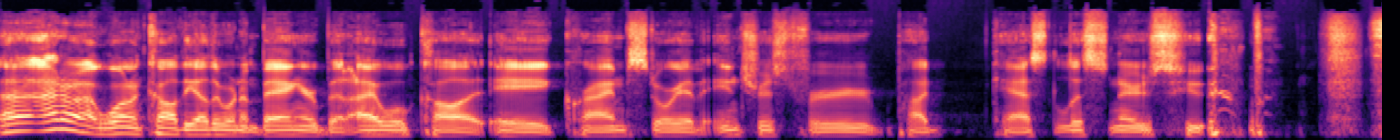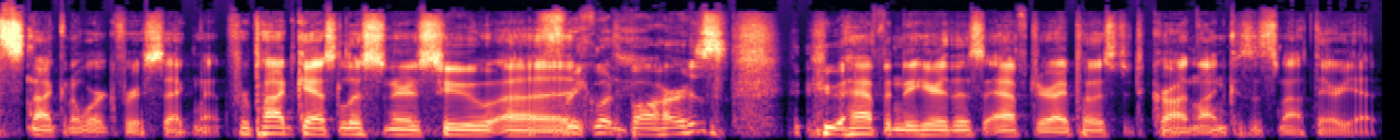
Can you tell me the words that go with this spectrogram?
Uh, I don't want to call the other one a banger, but I will call it a crime story of interest for podcast listeners who. it's not going to work for a segment for podcast listeners who uh, Frequent bars. who happen to hear this after I posted it to Chronline because it's not there yet.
